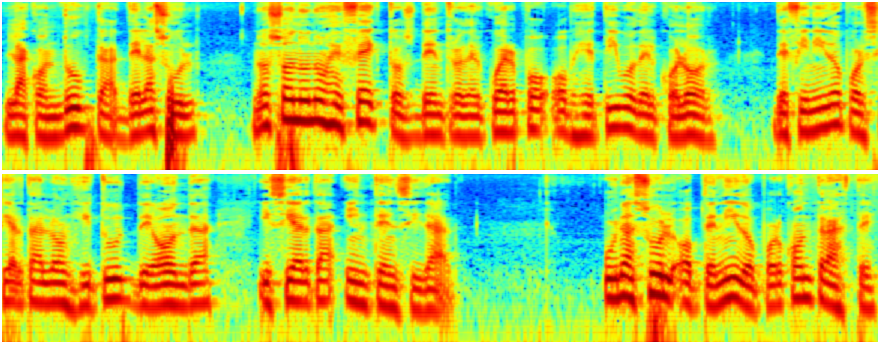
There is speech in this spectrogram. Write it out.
la conducta del azul, no son unos efectos dentro del cuerpo objetivo del color, definido por cierta longitud de onda y cierta intensidad. Un azul obtenido por contraste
